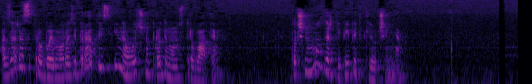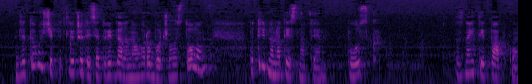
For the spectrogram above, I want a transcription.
А зараз спробуємо розібратись і наочно продемонструвати. Почнемо з RTP підключення. Для того, щоб підключитися до віддаленого робочого столу, потрібно натиснути Пуск, знайти папку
